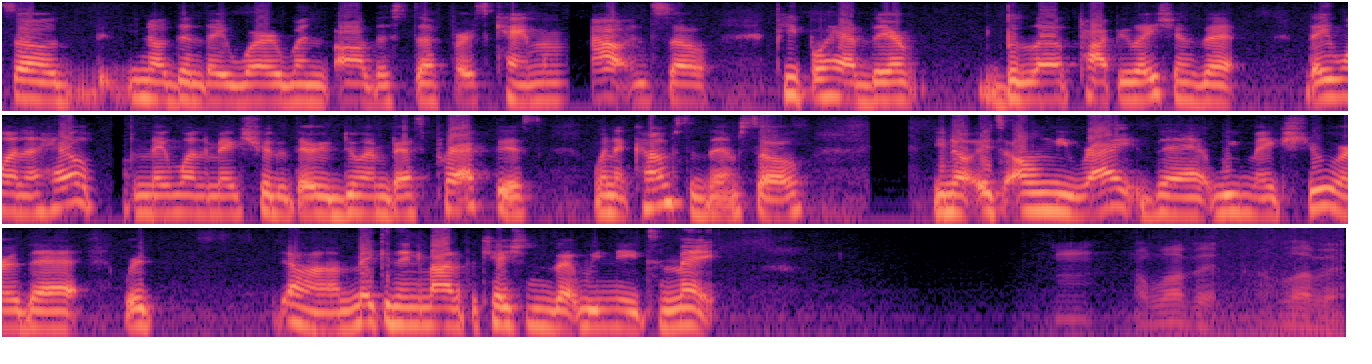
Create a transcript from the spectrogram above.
So you know than they were when all this stuff first came out, and so people have their beloved populations that they want to help and they want to make sure that they're doing best practice when it comes to them. So, you know, it's only right that we make sure that we're uh, making any modifications that we need to make. Mm, I love it. I love it.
